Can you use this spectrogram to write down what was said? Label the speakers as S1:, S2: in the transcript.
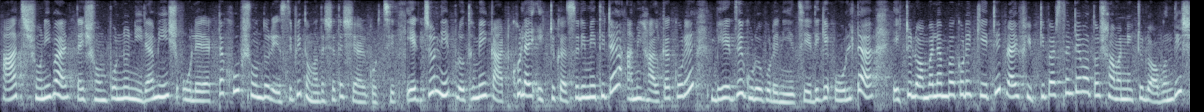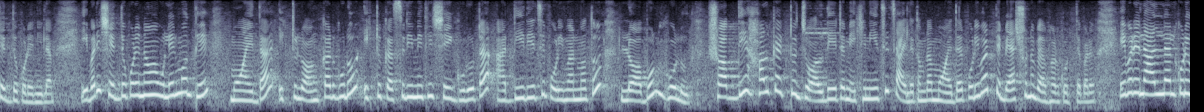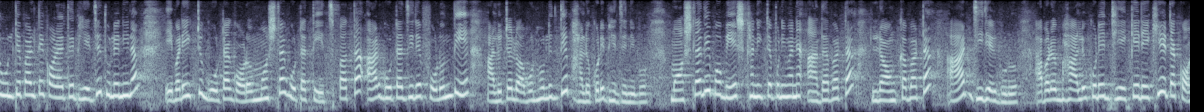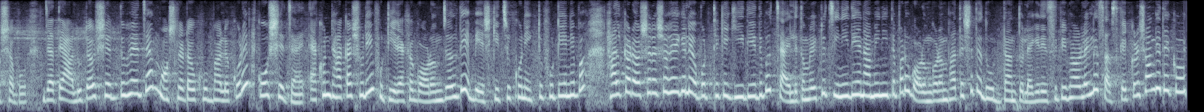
S1: আজ শনিবার, তাই সম্পূর্ণ নিরামিষ, ওলের একটা খুব সুন্দর রেসিপি তোমাদের সাথে শেয়ার করছি। এর জন্যে প্রথমেই কাঠখোলায় একটু কাসুরি মেথিটা আমি হালকা করে ভেজে গুঁড়ো করে নিয়েছি। এদিকে ওলটা একটু লম্বা লম্বা করে কেটে প্রায় ফিফটি পার্সেন্টের মতো সামান্য একটু লবণ দিয়ে সেদ্ধ করে নিলাম। এবারে সেদ্ধ করে নেওয়া ওলের মধ্যে ময়দা, একটু লঙ্কার গুঁড়ো, একটু কাসুরি মেথির সেই গুঁড়োটা আর দিয়ে দিয়েছি পরিমাণ মতো লবণ, হলুদ। সব দিয়ে হালকা একটু জল দিয়ে এটা মেখে নিয়েছি, চাইলে তোমরা ময়দার পরিবর্তে বেসনও ব্যবহার করতে পারো। এবারে লাল লাল করে উল্টে পাল্টে কড়াইতে ভেজে তুলে নিলাম। এবারে একটু গোটা গরম মশলা, গোটা তেজপাতা আর গোটা জিরে ফোড়ন দিয়ে আলুটা লবণ হলুদ দিয়ে ভালো করে ভেজে নেব। মশলা দেবো বেশ খানিকটা পরিমাণে আদা বাটা, লঙ্কা বাটা আর জিরের গুঁড়ো। আবারও ভালো করে ঢেকে রেখে এটা কষাবো, যাতে আলুটাও সেদ্ধ হয়ে যায়, মশলাটাও খুব ভালো করে কষে যায়। এখন ঢাকা সরিয়ে ফুটিয়ে রাখা গরম জল দিয়ে বেশ কিছুক্ষণ একটু ফুটিয়ে নেব। হালকা রসা হয়ে গেলে ওপর থেকে ঘি দিয়ে দেবো। চাইলে তোমরা একটু চিনি দিয়ে নামিয়ে নিতে পারো। গরম গরম ভাতের সাথে দুর্দান্ত লাগে। রেসিপি ভালো লাগলে সাবস্ক্রাইব করে সঙ্গে থেকো।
